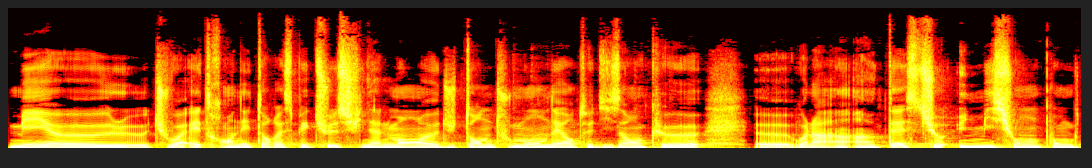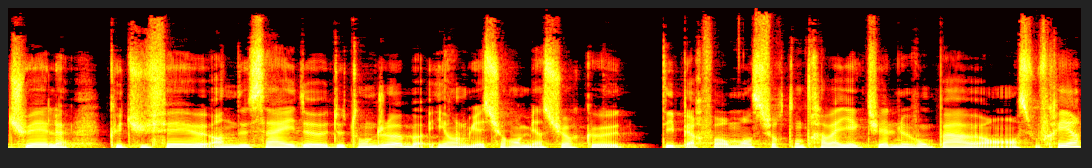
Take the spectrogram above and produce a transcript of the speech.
mais euh, tu vois être en étant respectueuse finalement euh, du temps de tout le monde et en te disant que voilà un, un, test sur une mission ponctuelle que tu fais on the side de ton job et en lui assurant bien sûr que tes performances sur ton travail actuel ne vont pas euh, en souffrir.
